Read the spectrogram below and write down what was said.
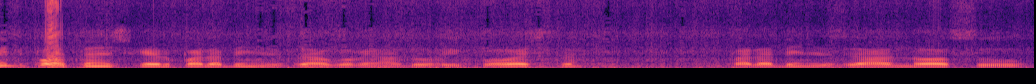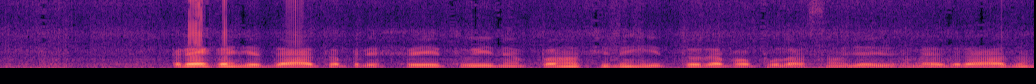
Muito importante, quero parabenizar o governador Rui Costa, parabenizar nosso pré-candidato a prefeito William Pamphilin e toda a população de Ailton Medrado.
